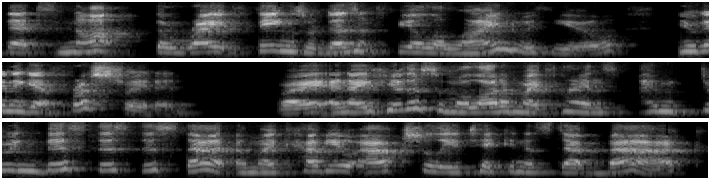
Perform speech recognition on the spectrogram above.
that's not the right things or doesn't feel aligned with you, you're going to get frustrated. Right. And I hear this from a lot of my clients I'm doing this, this, this, that. I'm like, have you actually taken a step back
